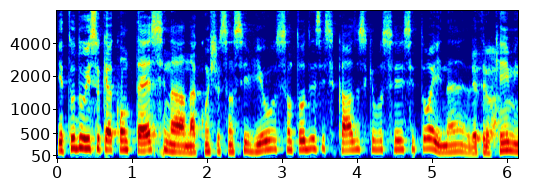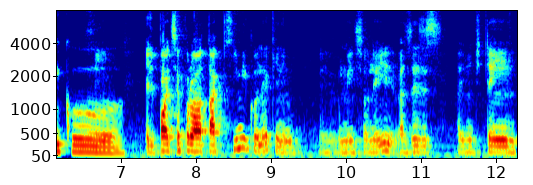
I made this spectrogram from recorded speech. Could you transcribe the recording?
E tudo isso que acontece na, na construção civil são todos esses casos que você citou aí, né? Eletroquímico... Sim. Ele pode ser por ataque químico, né? Que nem eu mencionei. Às vezes a gente tem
